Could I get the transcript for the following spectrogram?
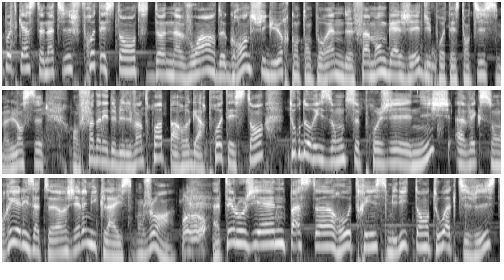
podcast natif protestante donne à voir de grandes figures contemporaines de femmes engagées du protestantisme lancé en fin d'année 2023 par Regard Protestant. Tour d'horizon de ce projet niche avec son réalisateur Jérémy Kleiss. Bonjour. Bonjour. Théologienne, pasteur, autrice, militante ou activiste,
